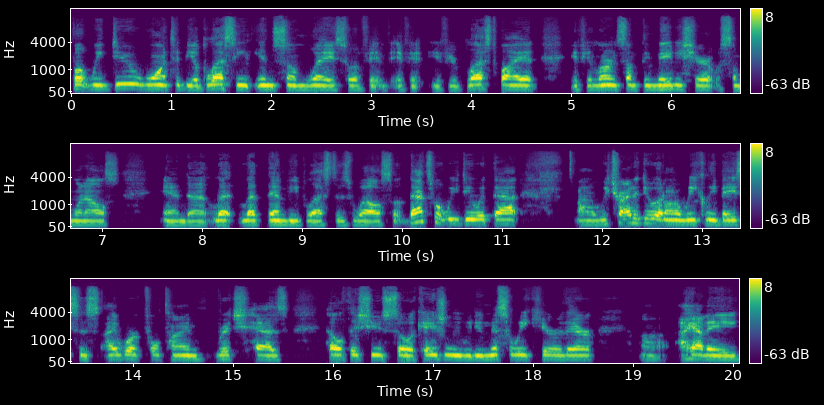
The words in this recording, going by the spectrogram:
but we do want to be a blessing in some way. So if it, if it, if you're blessed by it if you learn something maybe share it with someone else and uh, let let them be blessed as well. So that's what we do with that. Uh, we try to do it on a weekly basis. I work full time rich has health issues so occasionally we do miss a week here or there. Uh, i have a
